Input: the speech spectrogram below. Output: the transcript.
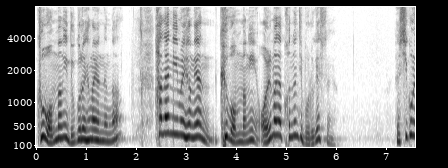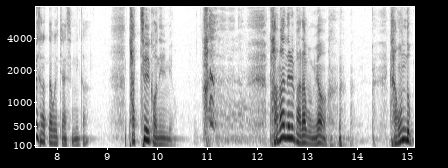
그 원망이 누구를 향하였는가? 하나님을 향한 그 원망이 얼마나 컸는지 모르겠어요. 시골에 살았다고 했지 않습니까? 밭을 거닐며 밤하늘을 바라보며 강원도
